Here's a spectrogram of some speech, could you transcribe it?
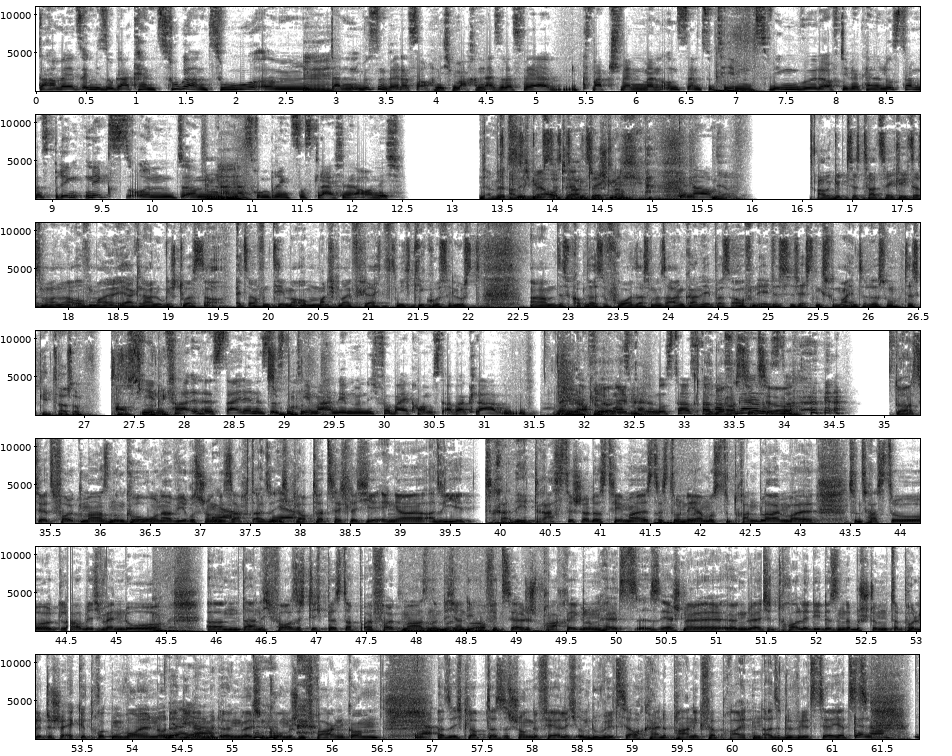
da haben wir jetzt irgendwie so gar keinen Zugang zu, ähm, mhm. dann müssen wir das auch nicht machen. Also das wäre Quatsch, wenn man uns dann zu Themen zwingen würde, auf die wir keine Lust haben. Das bringt nichts und ähm, mhm. andersrum bringt es das Gleiche auch nicht. Dann wird es also nicht mehr authentisch, ne? Genau. Ja. Aber gibt es jetzt tatsächlich, dass man auch mal, ja klar, logisch, du hast jetzt auf ein Thema auch manchmal vielleicht nicht die große Lust. Ähm, das kommt also vor, dass man sagen kann, hey, pass auf, nee, das ist jetzt nicht so meins oder so. Das geht also. Das auf jeden Fall. Es sei denn, es super. ist ein Thema, an dem du nicht vorbeikommst. Aber klar, wenn ja, du auf klar, irgendwas eben. keine Lust hast, dann also hast du, hast keine Lust. Ja Du hast jetzt Volkmaßen und Coronavirus schon ja. gesagt. Also ja. ich glaube tatsächlich, je enger, also je, je drastischer das Thema ist, desto näher musst du dranbleiben, weil sonst hast du, glaube ich, wenn du ähm, da nicht vorsichtig bist, auch bei Volkmaßen und dich an die offizielle Sprachregelung hältst, sehr schnell irgendwelche Trolle, die das in eine bestimmte politische Ecke drücken wollen oder ja, die dann mit irgendwelchen komischen Fragen kommen. Also ich glaube, das ist schon gefährlich und du willst ja auch keine Panik verbreiten. Also du willst ja jetzt genau.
